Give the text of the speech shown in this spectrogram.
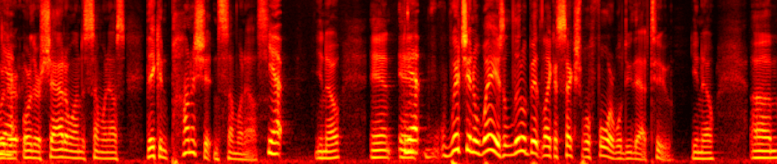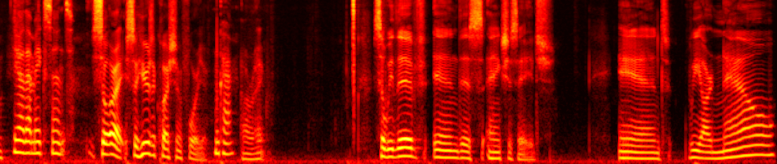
or Yeah. their or their shadow onto someone else, they can punish it in someone else. Yep. You know, and and Yep. which in a way is a little bit like a sexual four will do that too. You know, um, Yeah, that makes sense. so, all right. So, here's a question for you. Okay. All right. So, we live in this anxious age, and we are now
